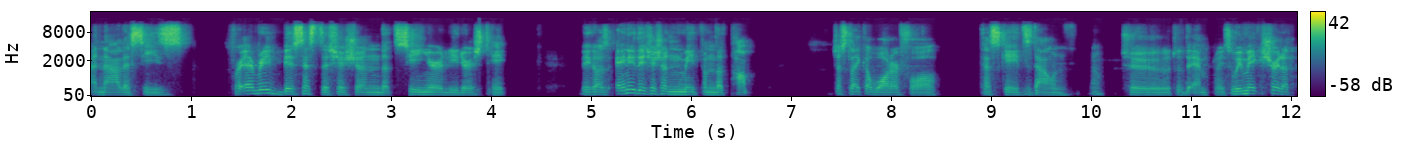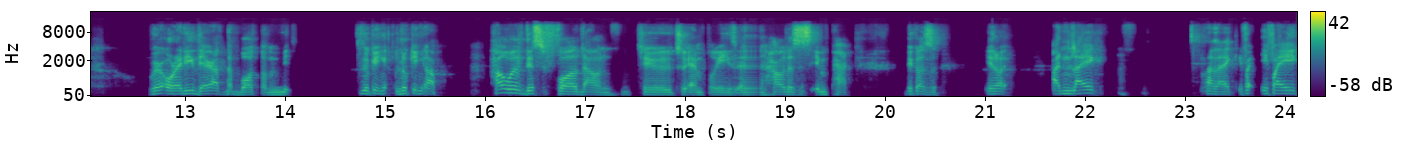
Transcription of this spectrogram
analyses for every business decision that senior leaders take. Because any decision made from the top, just like a waterfall, cascades down you know, to, to the employees. So we make sure that we're already there at the bottom, looking looking up. How will this fall down to to employees, and how does this impact? Because you know unlike like if I, if I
